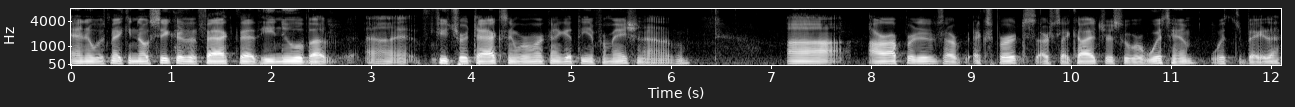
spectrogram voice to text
and it was making no secret of the fact that he knew about uh, future attacks and we weren't going to get the information out of him. Uh, our operatives, our experts, our psychiatrists who were with him, with Zubaydah,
